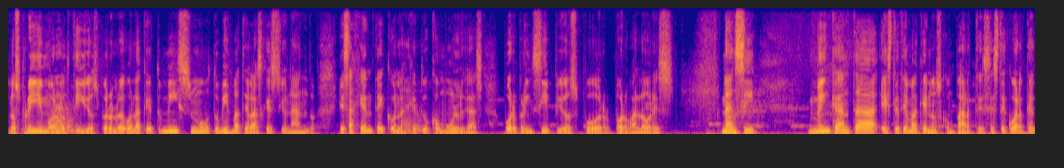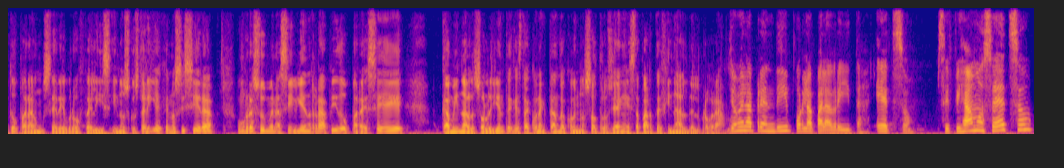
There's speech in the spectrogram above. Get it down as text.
los primos, los tíos, pero luego la que tú mismo, tú misma te vas gestionando. Esa gente con la que tú comulgas por principios, por, por valores. Nancy, me encanta este tema que nos compartes, este cuarteto para un cerebro feliz, y nos gustaría que nos hiciera un resumen así bien rápido para ese camino al sol oyente que está conectando con nosotros ya en esta parte final del programa. Yo me la aprendí por la palabrita, etso. Si fijamos etso,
